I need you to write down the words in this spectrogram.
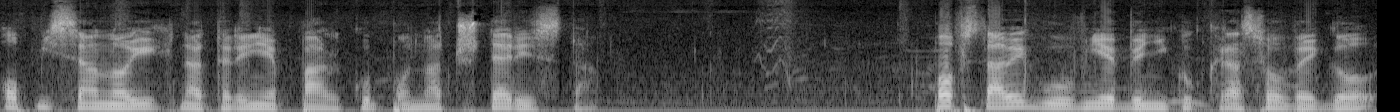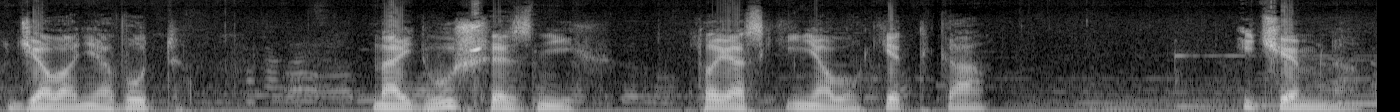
opisano ich na terenie parku ponad 400. Powstały głównie w wyniku krasowego działania wód. Najdłuższe z nich to jaskinia Łokietka i Ciemna.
